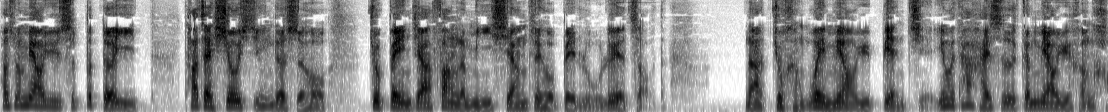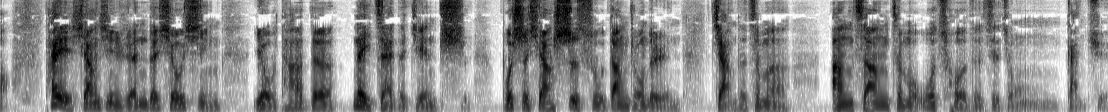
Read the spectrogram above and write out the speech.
他说：“妙玉是不得已，他在修行的时候就被人家放了迷香，最后被掳掠走的。”那就很为妙玉辩解，因为他还是跟妙玉很好，他也相信人的修行有他的内在的坚持，不是像世俗当中的人讲的这么肮脏、这么龌龊的这种感觉。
